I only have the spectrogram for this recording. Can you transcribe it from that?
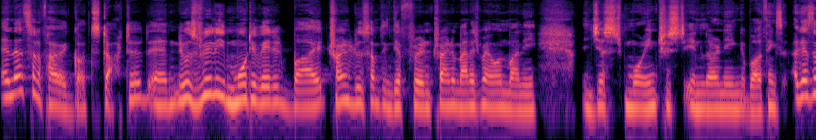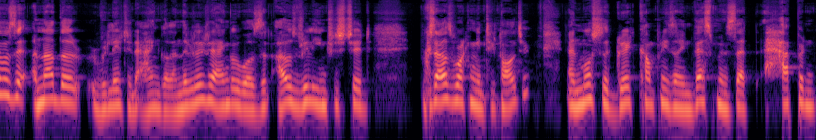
And that's sort of how I got started. And it was really motivated by trying to do something different, trying to manage my own money, and just more interest in learning about things. I guess there was a, another related angle. And the related angle was that I was really interested because I was working in technology, and most of the great companies and investments that happened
